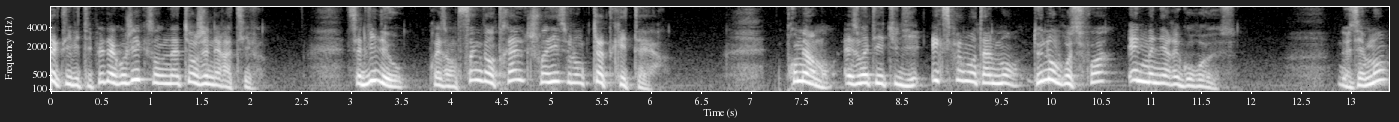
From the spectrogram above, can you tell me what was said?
activités pédagogiques sont de nature générative. Cette vidéo présente 5 d'entre elles choisies selon 4 critères. Premièrement, elles ont été étudiées expérimentalement de nombreuses fois et de manière rigoureuse. Deuxièmement,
